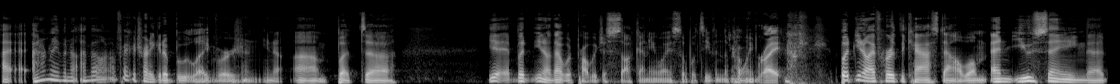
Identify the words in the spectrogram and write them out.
I I don't even know. I don't know if I could try to get a bootleg version. You know. Um, but uh, yeah, but you know that would probably just suck anyway. So what's even the point? right. But you know, I've heard the cast album, and you saying that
